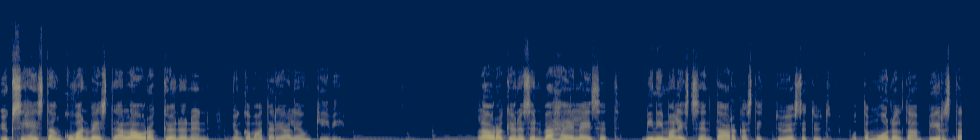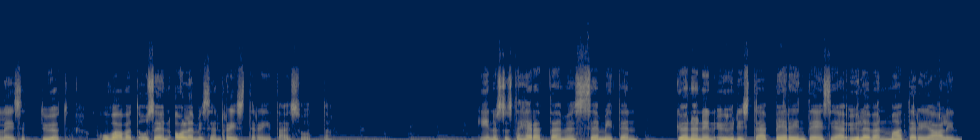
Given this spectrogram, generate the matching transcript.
Yksi heistä on kuvanveistäjä Laura Könönen, jonka materiaali on kivi. Laura Könösen vähäileiset, Minimalistisen tarkasti työstetyt, mutta muodoltaan pirstaleiset työt kuvaavat usein olemisen ristiriitaisuutta. Kiinnostusta herättää myös se, miten Könönen yhdistää perinteisiä ylevän materiaalin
